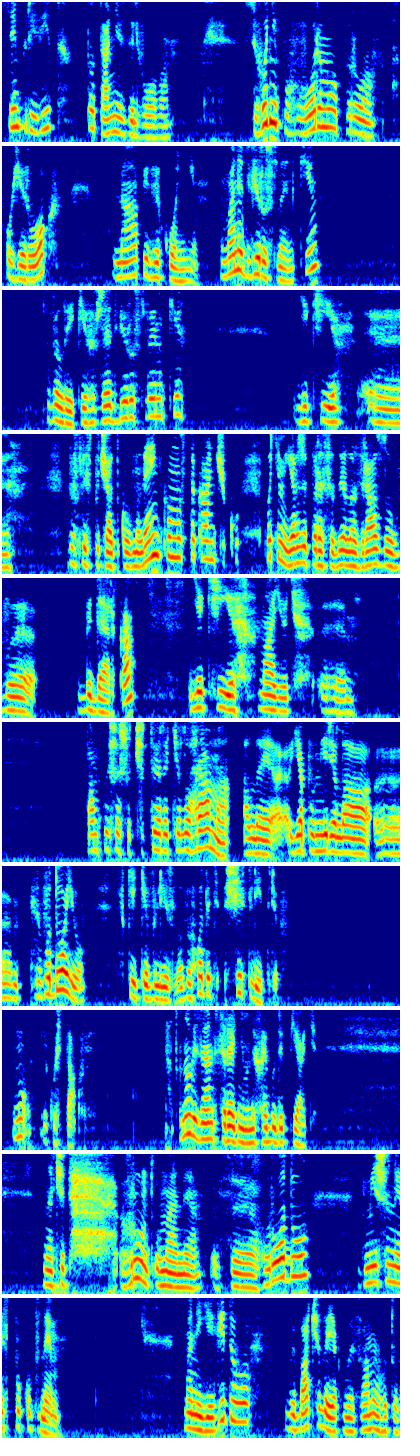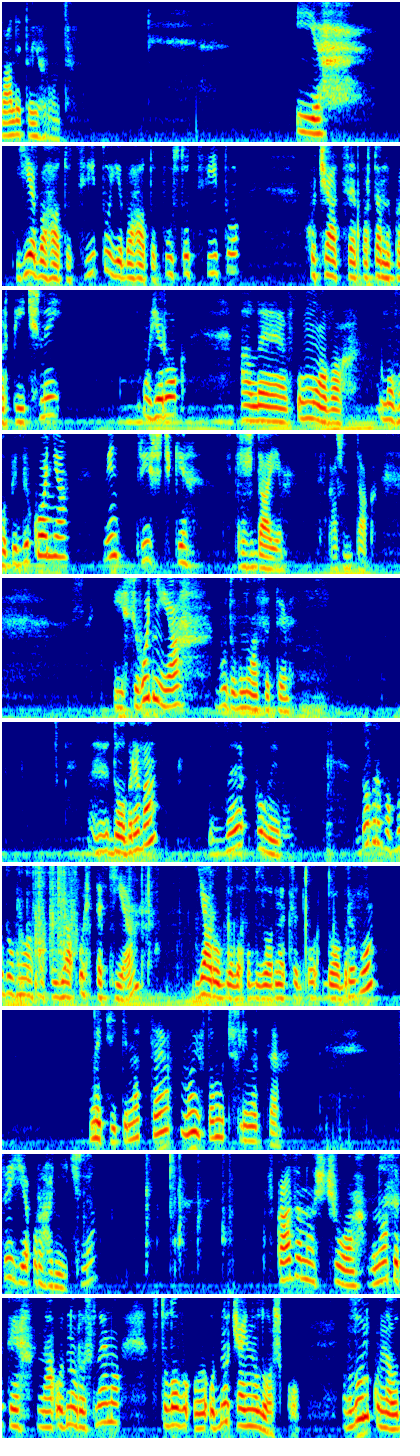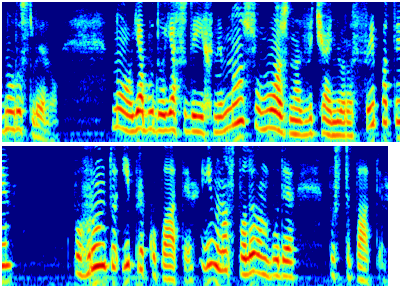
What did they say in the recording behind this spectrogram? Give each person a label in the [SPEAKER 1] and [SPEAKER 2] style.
[SPEAKER 1] Всім привіт! То Таня зі Львова. Сьогодні поговоримо про огірок на підвіконні. У мене дві рослинки, великі вже дві рослинки, які е, росли спочатку в маленькому стаканчику, потім я вже пересадила зразу в відерка, які мають. Е, там пише, що 4 кілограма, але я поміряла е, водою, скільки влізло, виходить 6 літрів. Ну, якось так. Ну, візьмемо в середньому, нехай буде 5. Значить, ґрунт у мене з городу змішаний з покупним. У мене є відео, ви бачили, як ми з вами готували той ґрунт. І Є багато цвіту, є багато пустоцвіту, хоча це партенокарпічний огірок, але в умовах мого підвіконня він трішечки страждає, скажімо так. І сьогодні я буду вносити е, добрива з поливом. Добрива буду вносити я ось таке. Я робила обзор на це добриво не тільки на це, ну і в тому числі на це. Це є органічне. Вказано, що вносити на одну рослину столову, одну чайну ложку, в лунку на одну рослину. Ну, я буду, я сюди їх не вношу, можна, звичайно, розсипати по ґрунту і прикопати. І воно з поливом буде поступати.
